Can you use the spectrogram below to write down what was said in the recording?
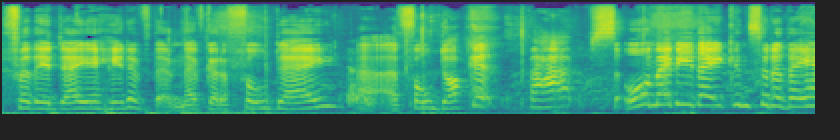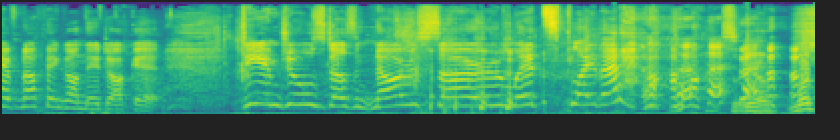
for their day ahead of them. They've got a full day, uh, a full docket, perhaps, or maybe they consider they have nothing on their docket. DM Jules doesn't know, so let's play that out. Yeah. What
